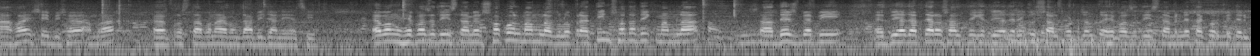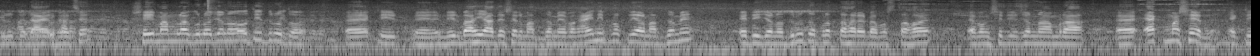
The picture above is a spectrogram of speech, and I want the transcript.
না হয় সেই বিষয়ে আমরা প্রস্তাবনা এবং দাবি জানিয়েছি। এবং হেফাজতে ইসলামের সকল মামলাগুলো, প্রায় তিন শতাধিক মামলা দেশব্যাপী দুই হাজার তেরো সাল থেকে দুই হাজার একুশ সাল পর্যন্ত হেফাজতে ইসলামের নেতাকর্মীদের বিরুদ্ধে দায়ের হয়েছে। সেই মামলাগুলো যেন অতি দ্রুত একটি নির্বাহী আদেশের মাধ্যমে এবং আইনি প্রক্রিয়ার মাধ্যমে এটি যেন দ্রুত প্রত্যাহারের ব্যবস্থা হয় এবং সেটির জন্য আমরা এক মাসের একটি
